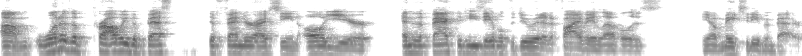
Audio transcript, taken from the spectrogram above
Um, one of the probably the best defender I've seen all year, and the fact that he's able to do it at a 5A level is you know makes it even better.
